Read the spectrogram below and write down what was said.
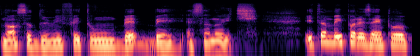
nossa, eu dormi feito um bebê essa noite. E também, por exemplo,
